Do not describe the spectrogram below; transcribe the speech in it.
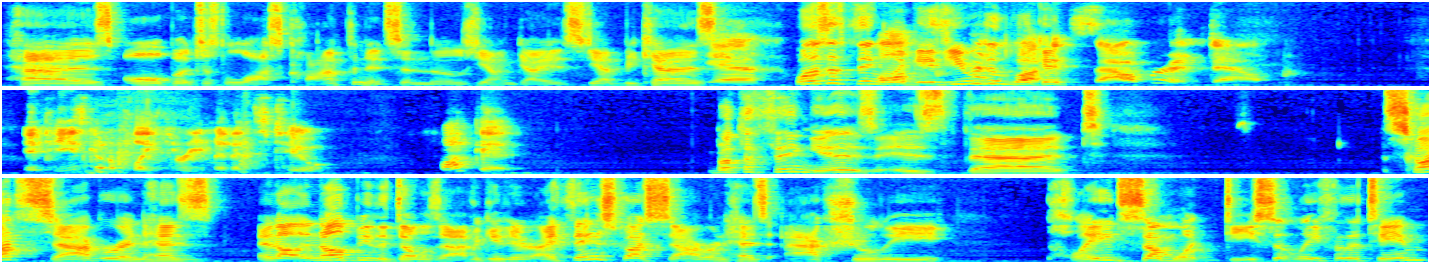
has all but just lost confidence in those young guys. Yeah, because Yeah. well, that's the thing. Well, like, if you were to look at Sabourin down, if he's gonna play three minutes too, fuck it. But the thing is, is that Scott Sabourin has, and I'll, and I'll be the devil's advocate here. I think Scott Sabourin has actually played somewhat decently for the team.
